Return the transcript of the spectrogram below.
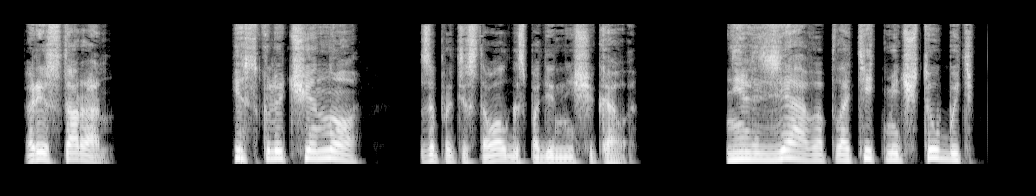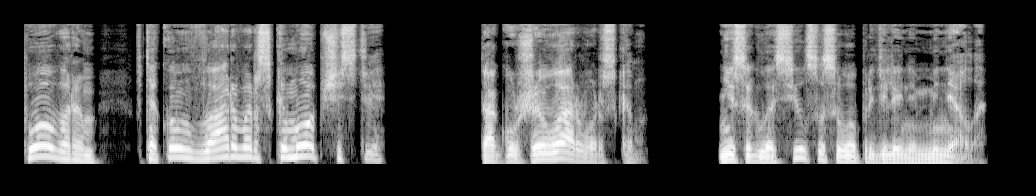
ресторан?» «Исключено», — запротестовал господин Нищекава. «Нельзя воплотить мечту быть поваром в таком варварском обществе». «Так уж и варварском», — не согласился с его определением меняла,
